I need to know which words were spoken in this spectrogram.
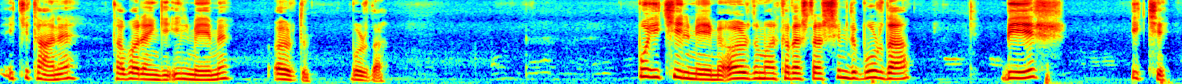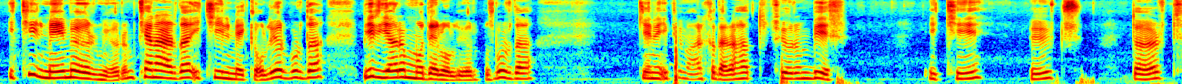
2 tane taba rengi ilmeğimi ördüm burada. Bu iki ilmeğimi ördüm arkadaşlar. Şimdi burada 1 2 2 ilmeğimi örmüyorum. Kenarda 2 ilmek oluyor. Burada bir yarım model oluyor. Burada gene ipimi arkada rahat tutuyorum. 1 2 3 4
